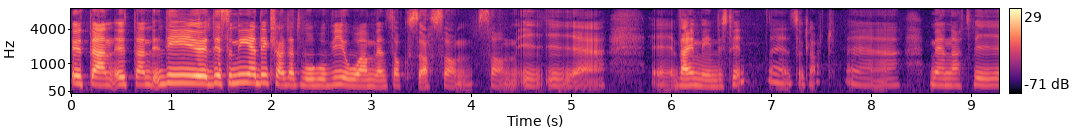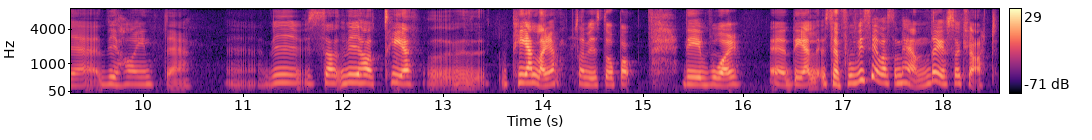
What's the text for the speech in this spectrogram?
utan, utan det, är ju, det som är, det är klart att vår HVO används också som, som i, i eh, eh värmeindustrin eh, såklart. Eh, men att vi, vi har inte vi, vi har tre eh, pelare som vi står på. Det är vår eh, del. Sen får vi se vad som händer såklart.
